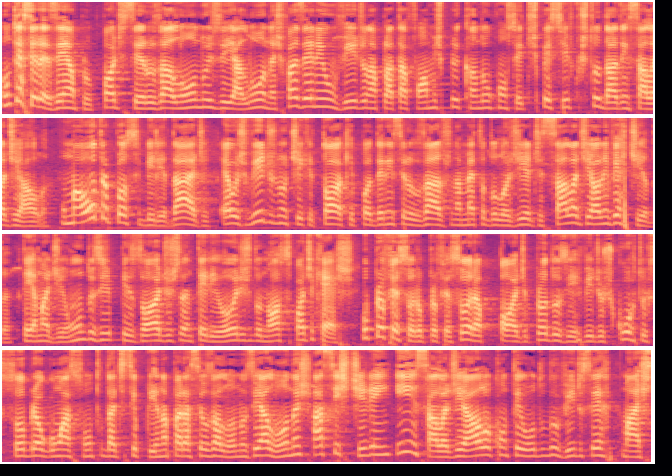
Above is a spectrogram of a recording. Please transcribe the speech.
Um terceiro exemplo pode ser os alunos e alunas fazerem um vídeo na plataforma explicando um conceito específico estudado em sala de aula. Uma outra possibilidade é os vídeos no TikTok poderem ser usados na metodologia de sala de aula invertida, tema de um dos episódios anteriores do nosso podcast. O professor ou professora pode produzir vídeos curtos sobre algum assunto da disciplina para seus alunos e alunas assistirem e em sala de aula o conteúdo do vídeo ser mais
